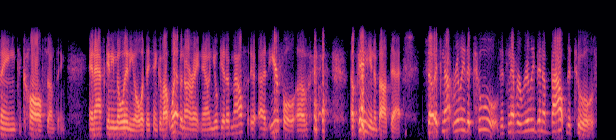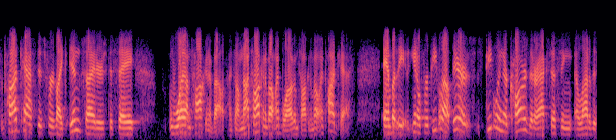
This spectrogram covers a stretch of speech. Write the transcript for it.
thing to call something. And ask any millennial what they think about webinar right now, and you'll get a mouth an earful of opinion about that. So it's not really the tools. It's never really been about the tools. The podcast is for like insiders to say what I'm talking about. So I'm not talking about my blog. I'm talking about my podcast. And but the, you know, for people out there, people in their cars that are accessing a lot of this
